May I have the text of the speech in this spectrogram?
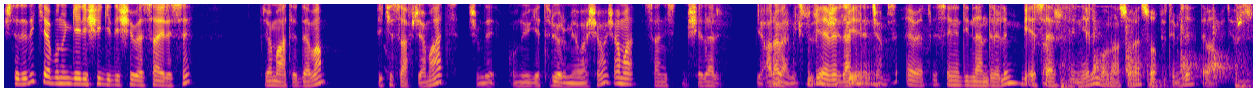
İşte dedik ya bunun gelişi gidişi vesairesi cemaate devam. iki saf cemaat. Şimdi konuyu getiriyorum yavaş yavaş ama sen bir şeyler Bir ara vermek istiyorsun. Bir, evet, bir şeyler bir, dinleteceğim bize. Evet seni dinlendirelim. Bir eser dinleyelim. Ondan sonra sohbetimize devam ediyoruz.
